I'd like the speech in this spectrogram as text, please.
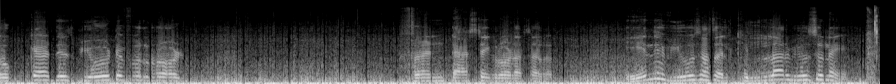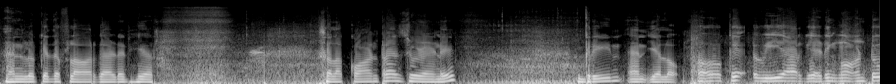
look at this beautiful road fantastic road అసలు. ఏంది వ్యూస్ అసలు? కిల్లర్ వ్యూస్ ఉన్నాయి. And look at the flower garden here so అలా కాంట్రాస్ట్ చూడండి. Green and yellow okay we're getting on to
